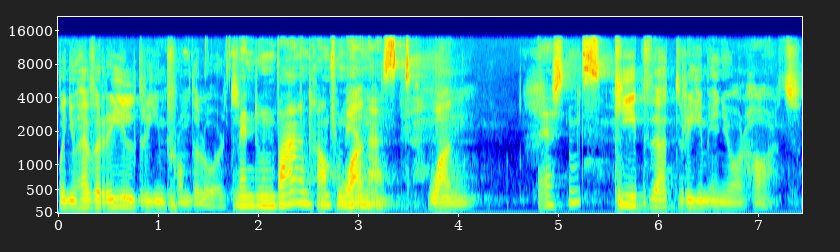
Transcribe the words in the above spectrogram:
when you have a real dream from the Lord, wenn du einen wahren Traum vom Herrn one, hast, one, Erstens. Keep that dream in your heart.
